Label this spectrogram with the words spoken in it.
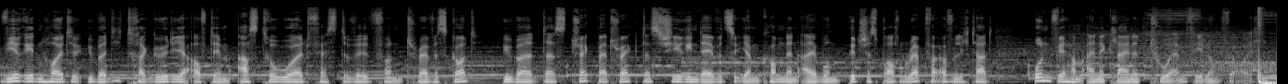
Wir reden heute über die Tragödie auf dem Astro World Festival von Travis Scott, über das Track by Track, das Shirin David zu ihrem kommenden Album Bitches brauchen Rap veröffentlicht hat und wir haben eine kleine Tour-Empfehlung für euch.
